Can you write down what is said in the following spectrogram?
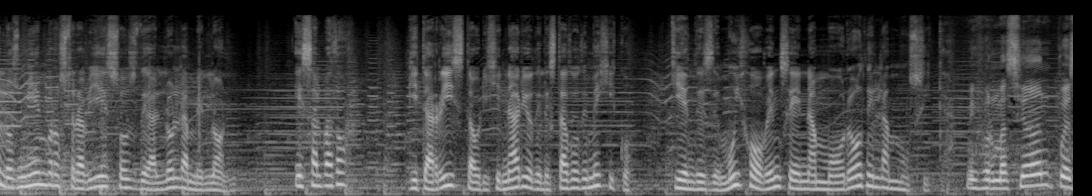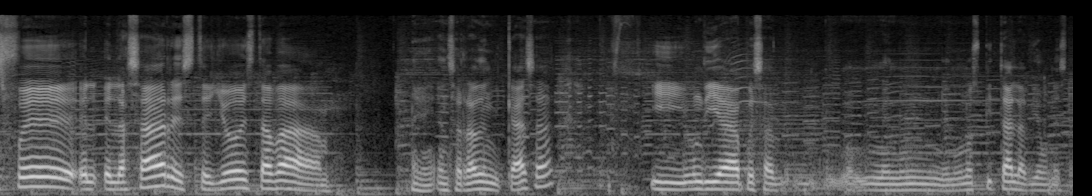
De los miembros traviesos de Alola Melón es Salvador, guitarrista originario del Estado de México, quien desde muy joven se enamoró de la música. Mi formación pues fue el, azar, este, yo estaba eh, encerrado en mi casa y un día pues en un, hospital había un, este,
